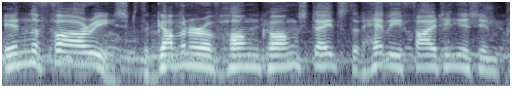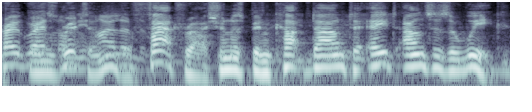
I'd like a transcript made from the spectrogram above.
In the Far East, the governor of Hong Kong states that heavy fighting is in progress in Britain, the, the fat ration has been cut down to eight ounces a week.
